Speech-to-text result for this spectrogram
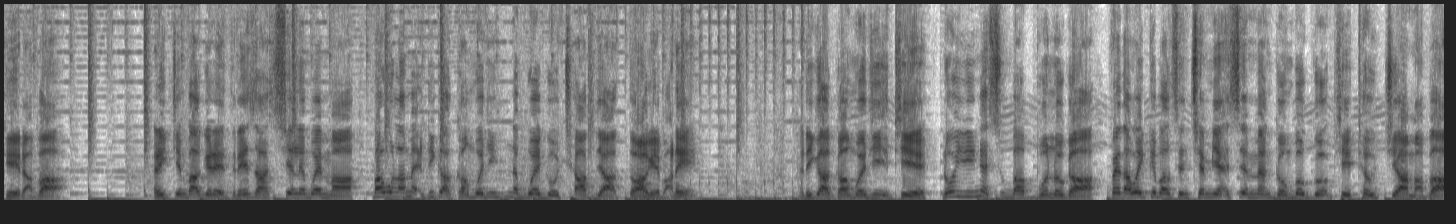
ခဲ့တာပါ။ အဲ့ဒီကျင်းပခဲ့တဲ့သတင်းစာရှင်းလင်းပွဲမှာပါဝင်လာမဲ့အဓိကခေါင်းပွဲကြီးနှစ်ပွဲကိုချပြသွားခဲ့ပါတယ်။အဓိကကောင်းပွဲကြီးအဖြစ်နိုအီဒီနဲ့စူပါဘွန်တို့ကဖက်သာဝိတ်ကစ်ဘောက်ဆင်ချန်ပီယံအစစ်မှန်ဂုံပုတ်ကိုအဖြစ်ထုတ်ကြမှာပါ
